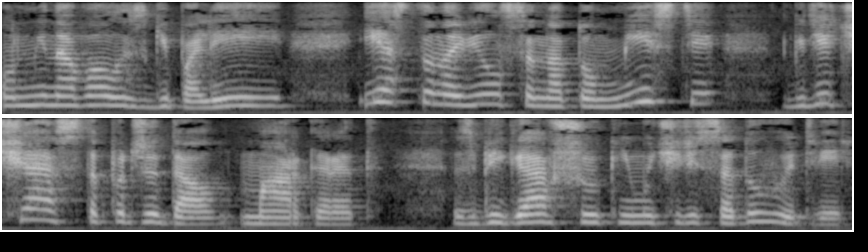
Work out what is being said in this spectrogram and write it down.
Он миновал изгиб аллеи и остановился на том месте, где часто поджидал Маргарет, сбегавшую к нему через садовую дверь.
